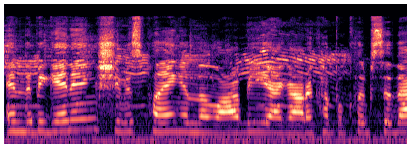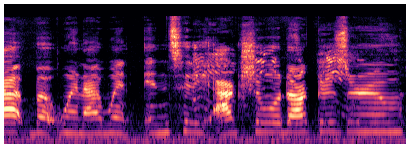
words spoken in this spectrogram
in the beginning. She was playing in the lobby. I got a couple clips of that, but when I went into the actual doctor's room,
